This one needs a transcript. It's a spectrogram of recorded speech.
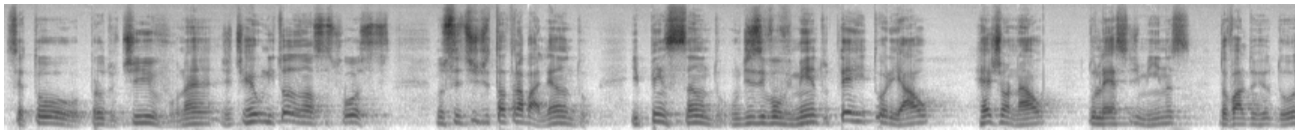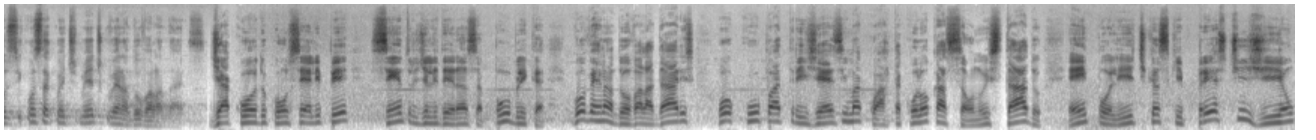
setor produtivo, né? a gente reunir todas as nossas forças no sentido de estar trabalhando e pensando um desenvolvimento territorial, regional do leste de Minas, do Vale do Rio Doce e, consequentemente, governador Valadares. De acordo com o CLP, Centro de Liderança Pública, governador Valadares ocupa a 34ª colocação no estado em políticas que prestigiam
